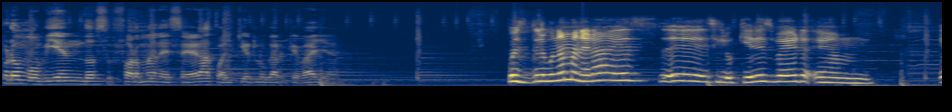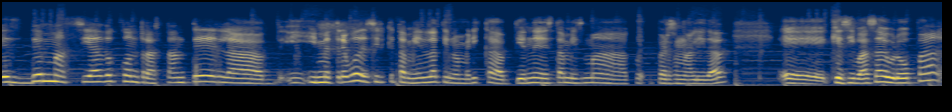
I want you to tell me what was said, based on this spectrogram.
promoviendo su forma de ser a cualquier lugar que vaya. Pues de alguna manera es, eh, si lo quieres ver, em, es demasiado contrastante la y, me atrevo a decir que también Latinoamérica tiene esta misma personalidad eh, que si vas a Europa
